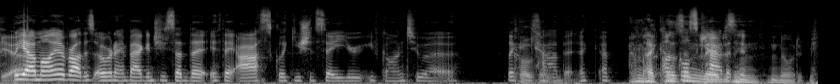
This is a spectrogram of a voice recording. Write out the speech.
Yeah. But yeah, Amalia brought this overnight bag, and she said that if they ask, like, you should say you you've gone to a like Cousin. a cabin, a, a, My cousin lives cabin. in Nordby.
